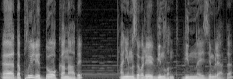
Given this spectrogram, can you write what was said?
э, доплыли до Канады. Они называли ее Винланд, винная земля, да?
